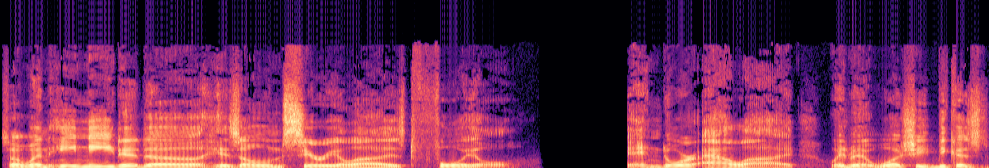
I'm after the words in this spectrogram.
So when he needed uh, his own serialized foil and or ally, wait a minute, was she? Because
